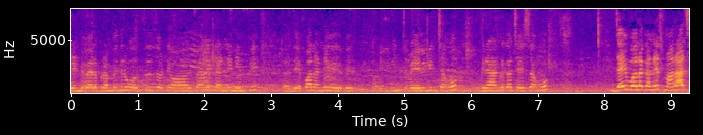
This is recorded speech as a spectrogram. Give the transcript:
రెండు వేల ప్రమిదలు ఒత్తులతోటి ఆయిల్ ప్యాకెట్లు అన్నీ నింపి దీపాలన్నీ వెలిగించాము. గ్రాండ్గా చేసాము జై బోల గణేష్ మహారాజ్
